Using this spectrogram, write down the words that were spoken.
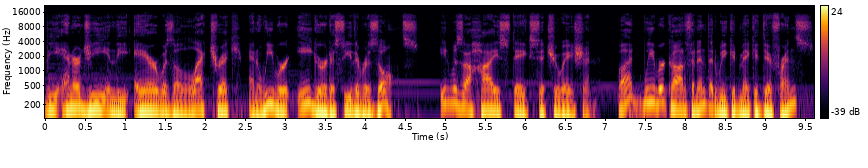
The energy in the air was electric, and we were eager to see the results. It was a high stakes situation, but we were confident that we could make a difference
